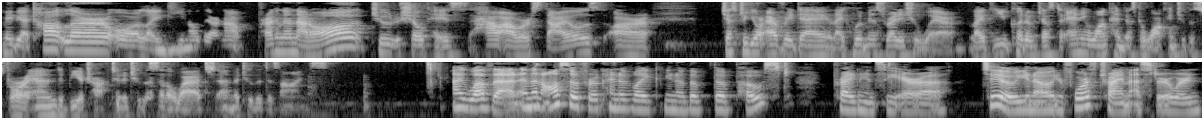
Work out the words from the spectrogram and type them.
maybe a toddler or like mm-hmm. you know they're not pregnant at all to showcase how our styles are just your everyday like women's ready to wear. Like you could have just anyone can just walk into the store and be attracted to the silhouette and to the designs. I love that. And then also for kind of like you know the the post pregnancy era too, you know, your fourth trimester when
